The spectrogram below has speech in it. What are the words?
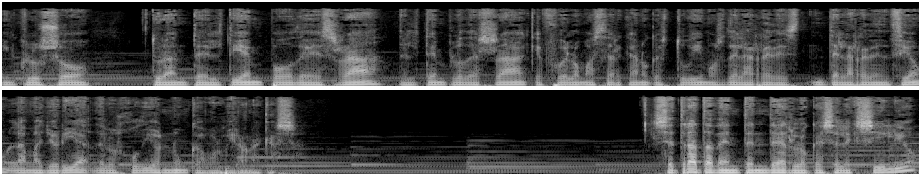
Incluso durante el tiempo de Esra, del templo de Esra, que fue lo más cercano que estuvimos de la, de la redención, la mayoría de los judíos nunca volvieron a casa. Se trata de entender lo que es el exilio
